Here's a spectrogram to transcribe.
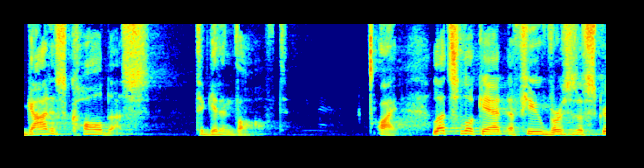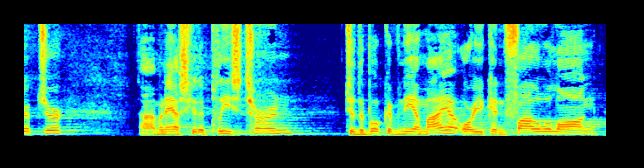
God has called us to get involved. All right, let's look at a few verses of Scripture. I'm going to ask you to please turn to the book of Nehemiah, or you can follow along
